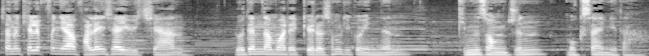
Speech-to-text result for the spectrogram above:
저는 캘리포니아 발렌시아에 위치한 로뎀나무 아래 교회를 섬기고 있는 김성준 목사입니다.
